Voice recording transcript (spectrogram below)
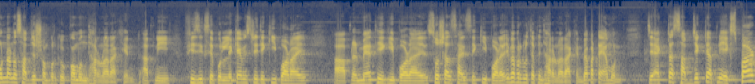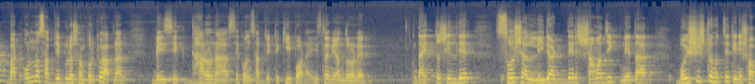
অন্যান্য সাবজেক্ট সম্পর্কে কমন ধারণা রাখেন। আপনি ফিজিক্সে পড়লে কেমিস্ট্রিতে কী পড়ায়, আপনার ম্যাথে কী পড়ায় সোশ্যাল সায়েন্সে কী পড়ায়, এই ব্যাপারগুলোতে আপনি ধারণা রাখেন। ব্যাপারটা এমন যে একটা সাবজেক্টে আপনি এক্সপার্ট বাট অন্য সাবজেক্টগুলো সম্পর্কেও আপনার বেসিক ধারণা আছে কোন সাবজেক্টে কী পড়ায়। ইসলামী আন্দোলনের দায়িত্বশীলদের সোশ্যাল লিডারদের সামাজিক নেতার বৈশিষ্ট্য হচ্ছে তিনি সব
